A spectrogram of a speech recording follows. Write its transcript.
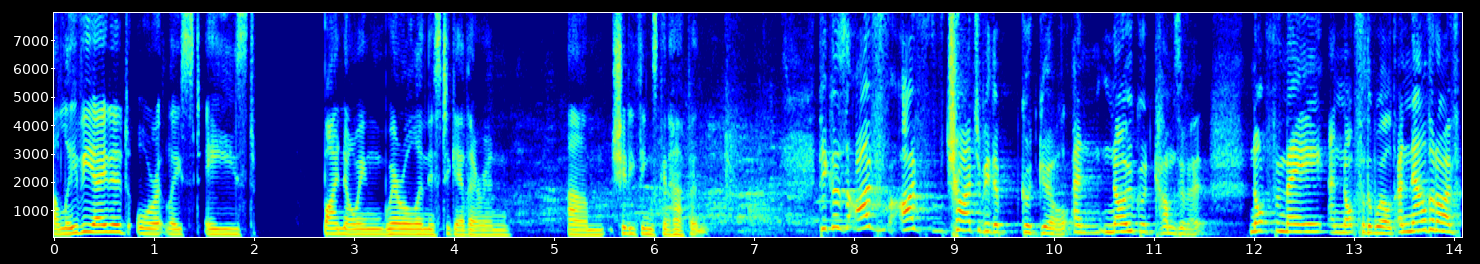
alleviated or at least eased by knowing we're all in this together and um, shitty things can happen. Because I've I've tried to be the good girl and no good comes of it. Not for me and not for the world. And now that I've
